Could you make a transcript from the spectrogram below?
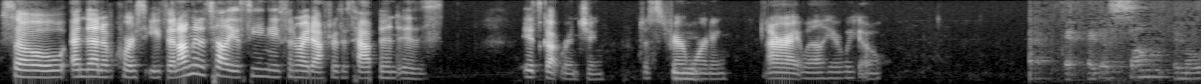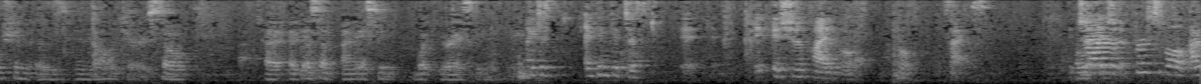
So, and then of course, Ethan, I'm going to tell you, seeing Ethan right after this happened is, it's gut wrenching. Just fair Mhm. warning. All right. Well, here we go. I- I guess some emotion is involuntary, so I, I guess I'm, I'm asking what you're asking of me. I just, I think it just, it, it, it should apply to both, both sides. It should- it first of all, I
